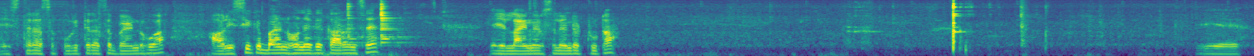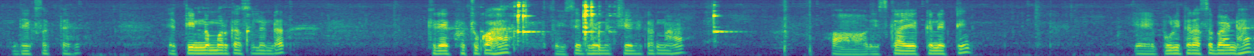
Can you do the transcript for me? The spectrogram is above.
इस तरह से, पूरी तरह से बैंड हुआ। और इसी के बैंड होने के कारण से ये लाइनर सिलेंडर टूटा ये देख सकते हैं। ये तीन नंबर का सिलेंडर क्रैक हो चुका है तो इसे भी हमें चेंज करना है। और इसका एक कनेक्टिंग ये पूरी तरह से बैंड है।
